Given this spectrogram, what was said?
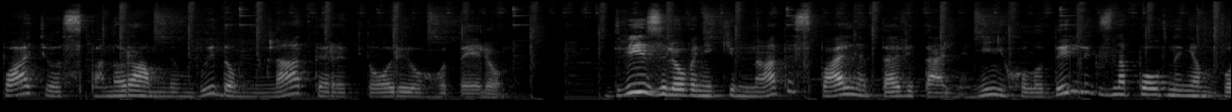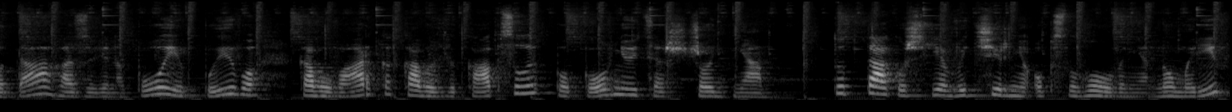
патіо з панорамним видом на територію готелю. Дві ізольовані кімнати, спальня та вітальня, міні-холодильник з наповненням, вода, газові напої, пиво, кавоварка, кавові капсули поповнюються щодня. Тут також є вечірнє обслуговування номерів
